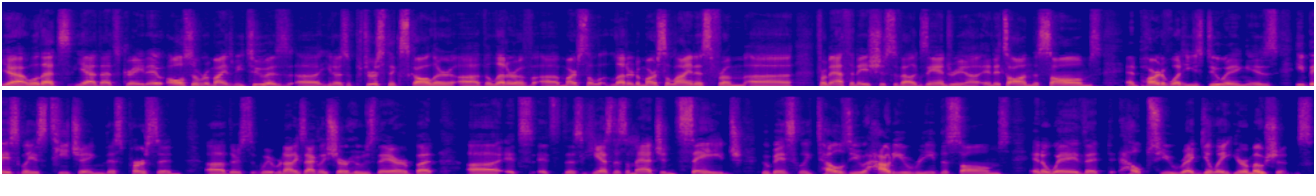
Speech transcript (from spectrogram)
Yeah, well, that's yeah, that's great. It also reminds me too, as uh, you know, as a patristic scholar, uh, the letter of uh, Marcel, letter to Marcellinus from uh, from Athanasius of Alexandria, and it's on the Psalms. And part of what he's doing is he basically is teaching this person. Uh, there's we're not exactly sure who's there, but uh, it's it's this he has this imagined sage who basically tells you how do you read the psalms in a way that helps you regulate your emotions?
